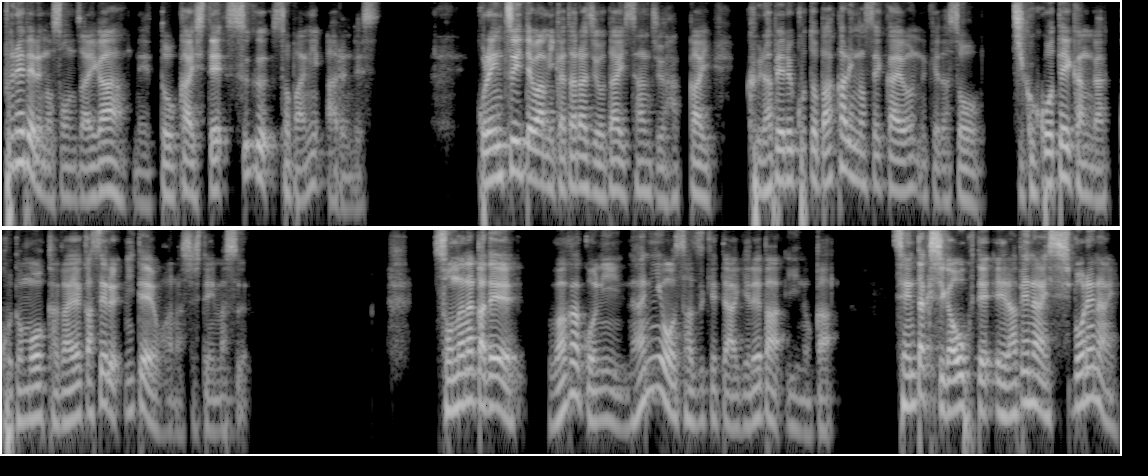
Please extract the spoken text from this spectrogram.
プレベルの存在がネットを介してすぐそばにあるんです。これについては、味方ラジオ第38回、比べることばかりの世界を抜け出そう。自己肯定感が子供を輝かせるにてお話ししています。そんな中で、我が子に何を授けてあげればいいのか、選択肢が多くて選べない、絞れない。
